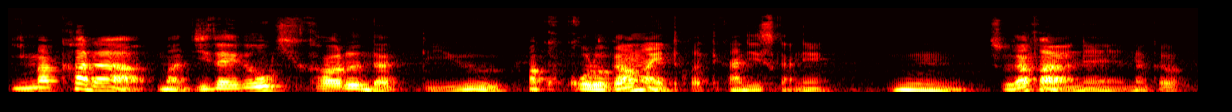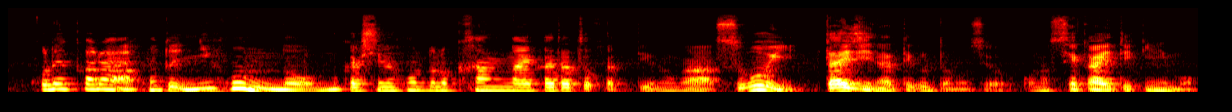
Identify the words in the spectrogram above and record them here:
今からまあ時代が大きく変わるんだっていう、まあ、心構えとかって感じですかね。うん、そうだからねなんかこれから本当に日本の昔の本当の考え方とかっていうのがすごい大事になってくると思うんですよこの世界的にも。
